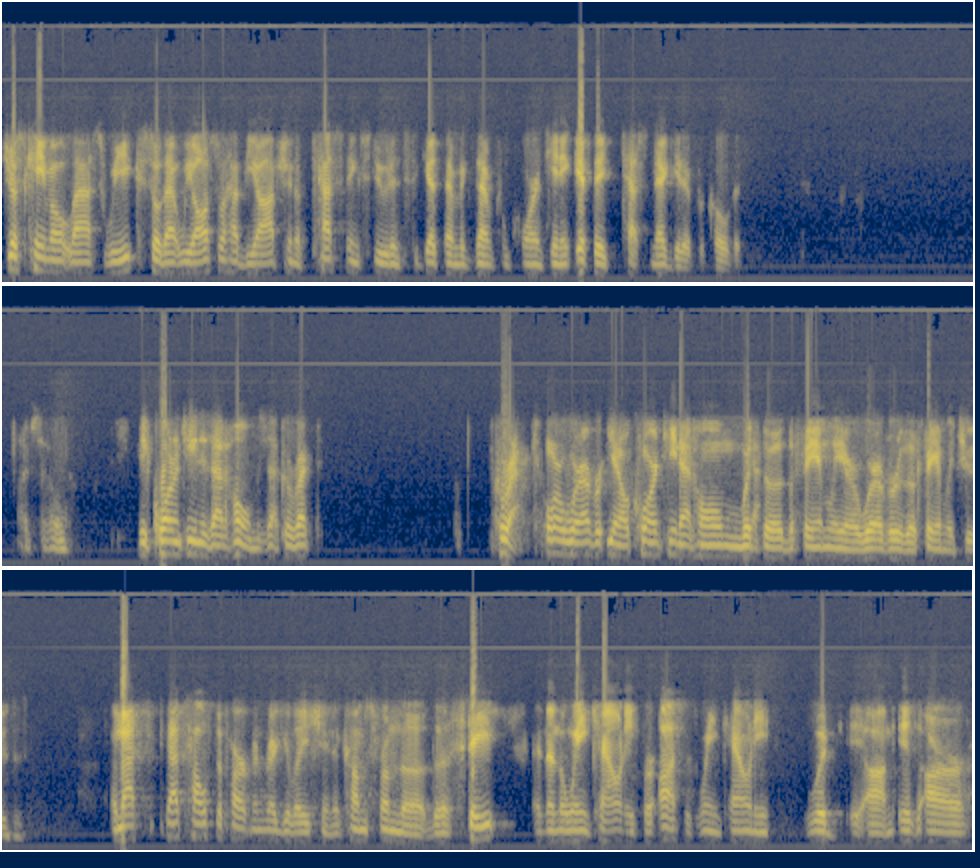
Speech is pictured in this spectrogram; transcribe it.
just came out last week, so that we also have the option of testing students to get them exempt from quarantining if they test negative for COVID. Absolutely. The quarantine is at home, is that correct? Correct. Or wherever, you know, quarantine at home with yeah. the, the family or wherever the family chooses. And that's that's health department regulation. It comes from the, the state and then the Wayne County for us as Wayne County would um, is our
